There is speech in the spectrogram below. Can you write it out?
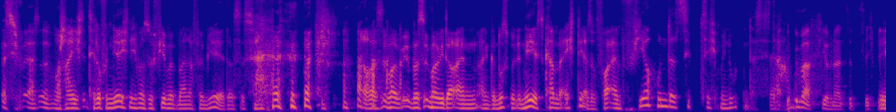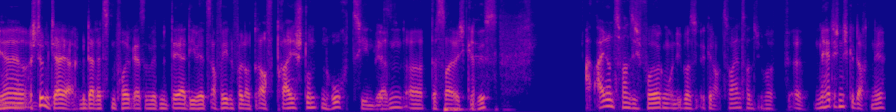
Also ich, also wahrscheinlich telefoniere ich nicht mehr so viel mit meiner Familie. Das ist, aber es ist immer, es ist immer wieder ein, ein Genuss mit. Nee, es kam echt nicht. Also vor allem 470 Minuten. Das ist ja, über 470 Minuten. Ja, stimmt, ja, ja. Mit der letzten Folge, also mit, mit der, die wir jetzt auf jeden Fall noch auf drei Stunden hochziehen werden. Äh, das sei euch gewiss. 21 Folgen und über, genau, 22 über, äh, ne, hätte ich nicht gedacht, ne.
